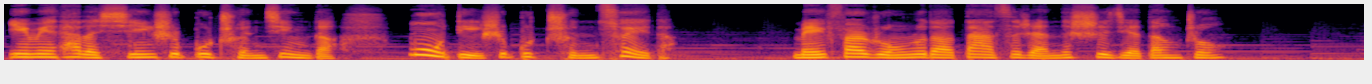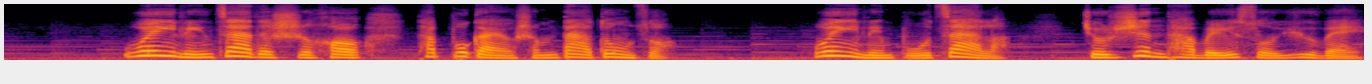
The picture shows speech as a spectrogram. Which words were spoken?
因为他的心是不纯净的，目的是不纯粹的，没法融入到大自然的世界当中。温以玲在的时候，他不敢有什么大动作；温以玲不在了。就任他为所欲为，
